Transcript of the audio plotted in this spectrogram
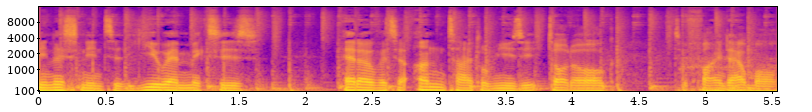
Been listening to the UM Mixes. Head over to untitledmusic.org to find out more.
